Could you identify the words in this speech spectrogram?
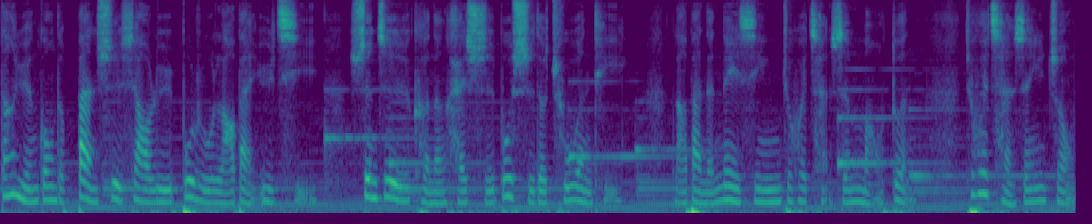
当员工的办事效率不如老板预期，甚至可能还时不时的出问题，老板的内心就会产生矛盾。就会产生一种。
